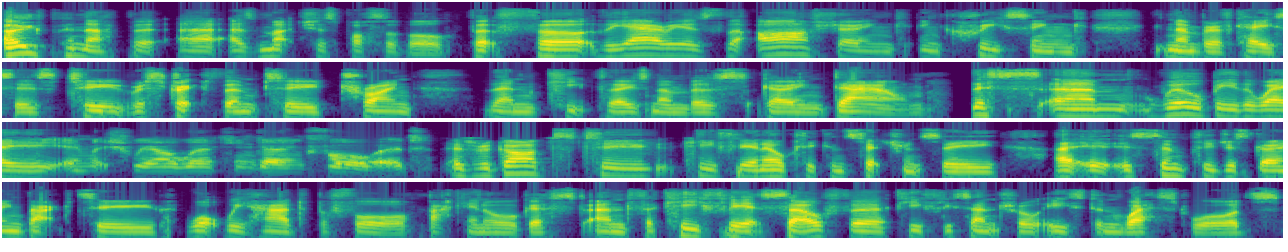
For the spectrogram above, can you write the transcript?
open up uh, as much as possible. But for the areas that are showing increasing number of cases, to restrict them to try and then keep those numbers going down. This um, will be the way in which we are working going forward. As regards to Keighley and Ilkley constituency, uh, it is simply just going back to what we had before back in August. And for Keighley itself, for Keighley Central, East and West wards,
